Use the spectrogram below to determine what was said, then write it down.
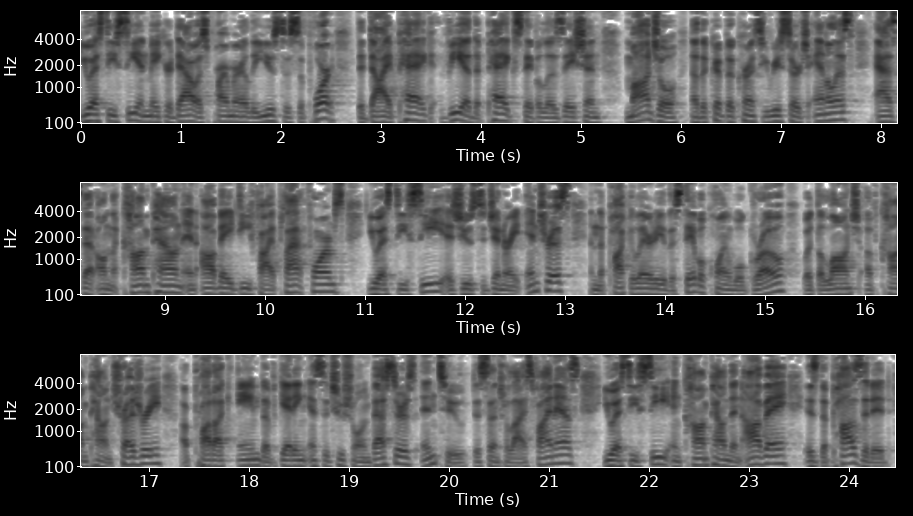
USDC and MakerDAO is primarily used to support the DAI peg via the peg stabilization module. Now the cryptocurrency research analyst adds that on the Compound and Aave DeFi platforms, USDC is used to generate interest and the popularity of the stablecoin will grow with the launch of Compound Treasury, a product aimed of getting institutional investors into decentralized finance. finance, USDC and Compound and Aave is deposited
